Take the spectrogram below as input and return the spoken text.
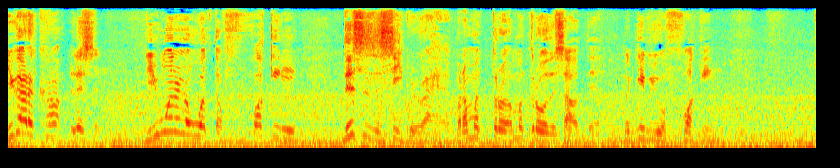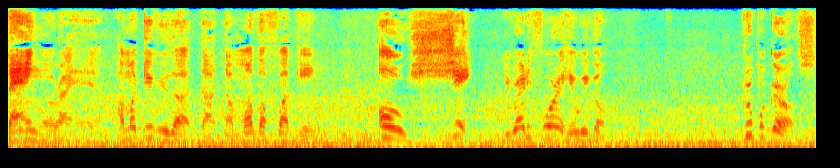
You gotta come. Listen, do you want to know what the fucking? This is a secret right here, but I'm gonna throw. I'm gonna throw this out there. I'm gonna give you a fucking banger right here. I'm gonna give you the the, the motherfucking. Oh shit! You ready for it? Here we go. Group of girls.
